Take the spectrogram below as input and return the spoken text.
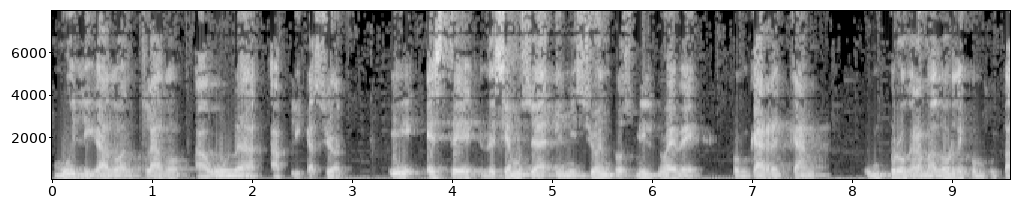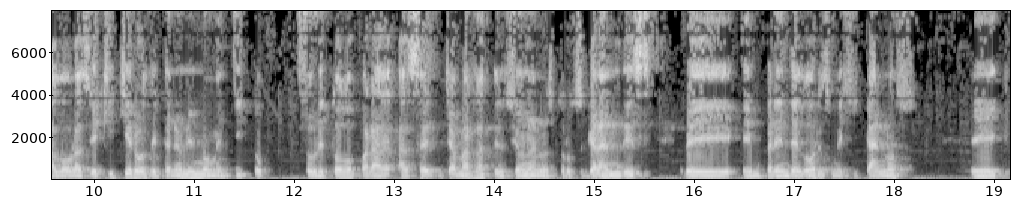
muy ligado, anclado a una aplicación. Y este, decíamos ya, inició en 2009 con Garrett Camp, un programador de computadoras. Y aquí quiero detenerme un momentito sobre todo para hacer llamar la atención a nuestros grandes eh, emprendedores mexicanos. Eh,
